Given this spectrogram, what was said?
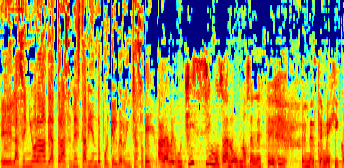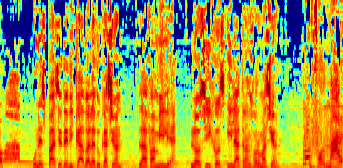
Eh, la señora de atrás me está viendo porque el berrinchazo... Sí, ha de haber muchísimos alumnos en este, en este México. Un espacio dedicado a la educación, la familia, los hijos y la transformación. ¿Cómo formar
